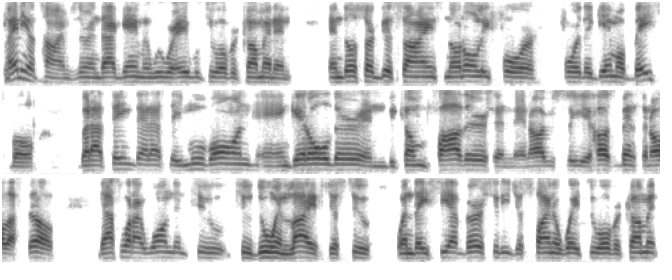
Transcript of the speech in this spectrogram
plenty of times during that game, and we were able to overcome it. And and those are good signs not only for for the game of baseball, but I think that as they move on and get older and become fathers and and obviously husbands and all that stuff, that's what I want them to to do in life. Just to when they see adversity, just find a way to overcome it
